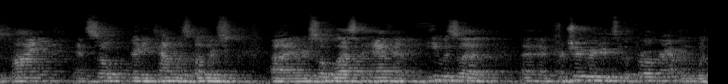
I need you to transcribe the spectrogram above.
Was mine, and so many countless others. Uh, and we're so blessed to have him. He was a, a contributor to the program with,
